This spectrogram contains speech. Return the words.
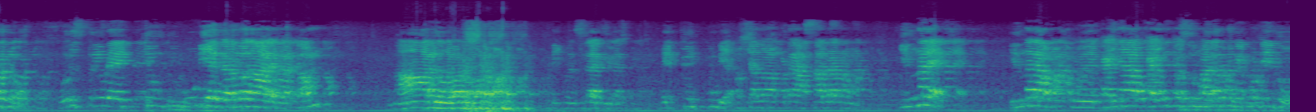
പറഞ്ഞു ഒരു സ്ത്രീയുടെ ഏറ്റവും കൂടിയ ഗർഭകാലഘട്ടം നാല് വർഷമാണ്. ഏറ്റവും കൂടിയ പക്ഷെ അത് വളരെ അസാധാരണമാണ്. ഇന്നലെ ഇന്നലെ കഴിഞ്ഞ കഴിഞ്ഞ ദിവസം മലർ റിപ്പോർട്ട് ചെയ്തു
